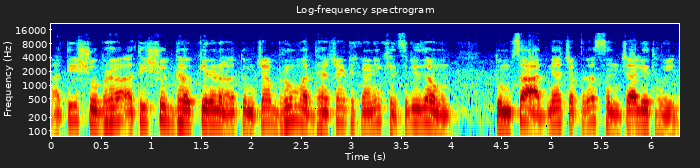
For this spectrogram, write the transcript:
अतिशुभ्र अतिशुद्ध किरणं तुमच्या भ्रूमध्याच्या ठिकाणी खेचली जाऊन तुमचं आज्ञाचक्र संचालित होईल.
